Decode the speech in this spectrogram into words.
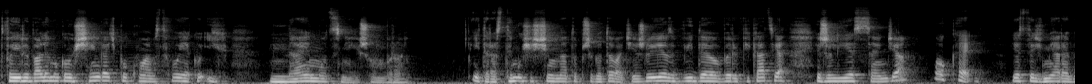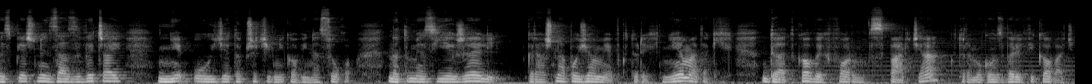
twoi rywale mogą sięgać po kłamstwo jako ich najmocniejszą broń. I teraz ty musisz się na to przygotować. Jeżeli jest wideoweryfikacja, jeżeli jest sędzia, ok, jesteś w miarę bezpieczny, zazwyczaj nie ujdzie to przeciwnikowi na sucho. Natomiast jeżeli grasz na poziomie, w których nie ma takich dodatkowych form wsparcia, które mogą zweryfikować,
